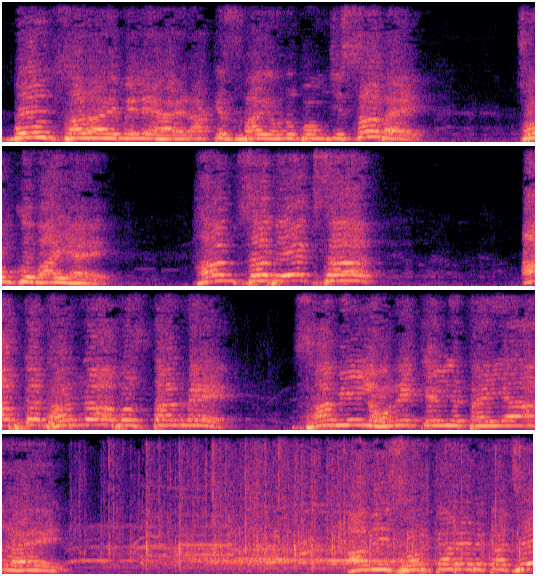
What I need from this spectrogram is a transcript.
बहुत सारा एमएलए है राकेश भाई अनुपम जी सब है शंकु भाई है हम सब एक साथ आपका धरना अवस्थान में शामिल होने के लिए तैयार है আমি সরকারের কাছে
